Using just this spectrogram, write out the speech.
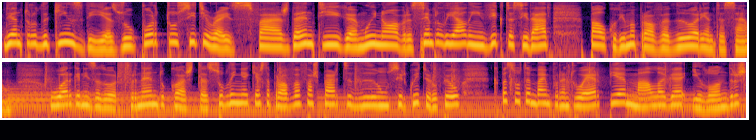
Dentro de 15 dias, o Porto City Race faz da antiga, muito nobre, sempre leal e invicta cidade palco de uma prova de orientação. O organizador Fernando Costa sublinha que esta prova faz parte de um circuito europeu que passou também por Antuérpia, Málaga e Londres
